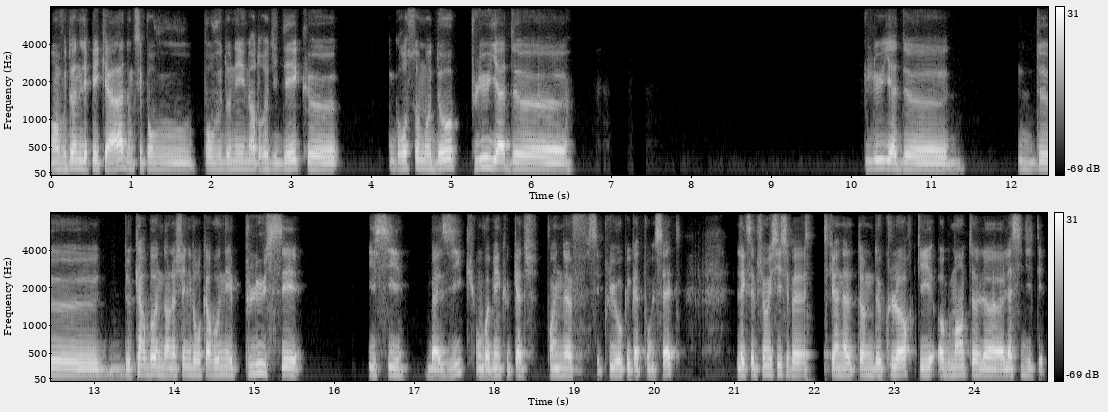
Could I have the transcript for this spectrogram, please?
on vous donne les pKa, donc c'est pour vous, pour vous donner une ordre d'idée que grosso modo, plus il y a de, plus il y a de, carbone dans la chaîne hydrocarbonée, plus c'est ici basique. On voit bien que 4.9, c'est plus haut que 4.7. L'exception ici, c'est parce qu'il y a un atome de chlore qui augmente l'acidité.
